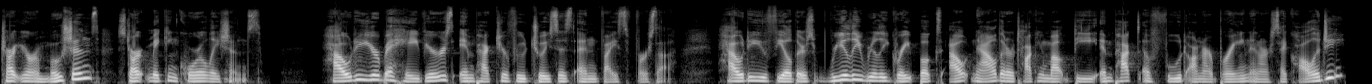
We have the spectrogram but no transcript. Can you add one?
chart your emotions, start making correlations. How do your behaviors impact your food choices and vice versa? How do you feel? There's really, really great books out now that are talking about the impact of food on our brain and our psychology.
